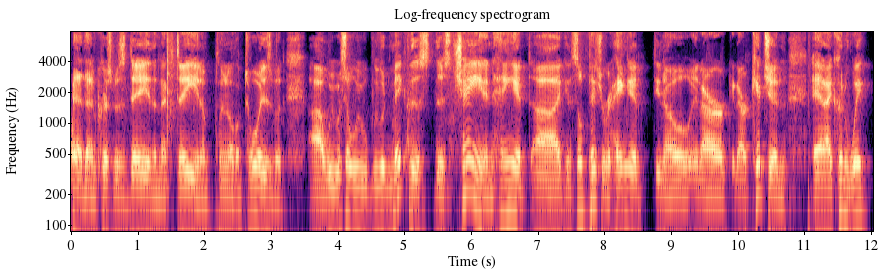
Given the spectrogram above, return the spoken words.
and then Christmas Day, the next day, you know, playing all the toys. But uh, we were so we, we would make this this chain and hang it. Uh, I can still picture it, hang it, you know, in our in our kitchen. And I couldn't wait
